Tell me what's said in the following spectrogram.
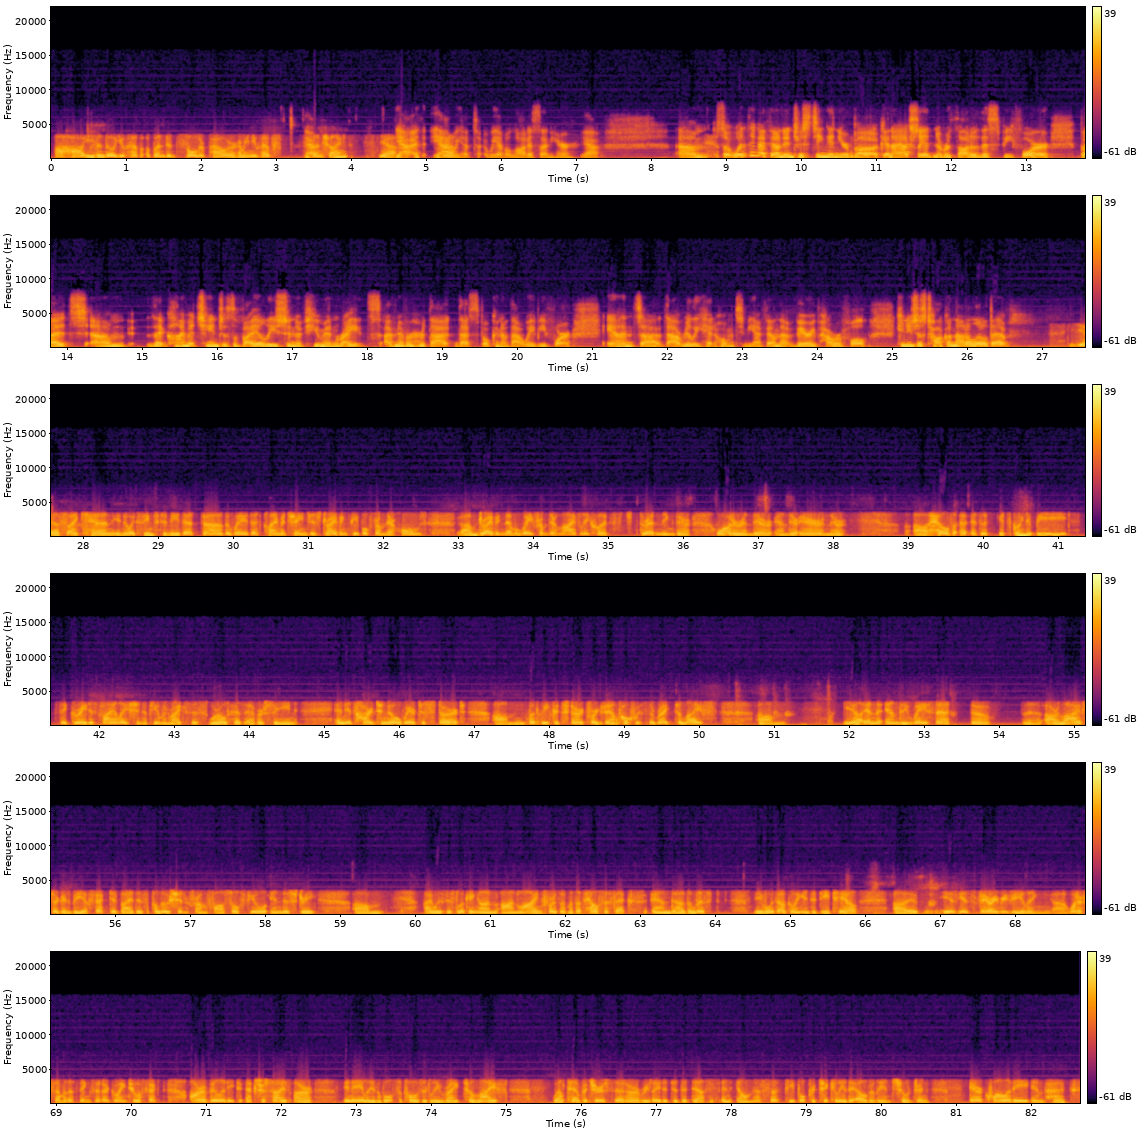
Aha! Uh-huh. Even though you have abundant solar power, I mean, you have yeah. sunshine. Yeah. Yeah, th- yeah, yeah, We have t- we have a lot of sun here. Yeah. Um, so one thing I found interesting in your book, and I actually had never thought of this before, but um, that climate change is a violation of human rights. I've never heard that that spoken of that way before, and uh, that really hit home to me. I found that very powerful. Can you just talk on that a little bit? Yes, I can. You know, it seems to me that uh, the way that climate change is driving people from their homes, um, driving them away from their livelihoods, threatening their water and their and their air and their uh, health, uh, it's, a, it's going to be the greatest violation of human rights this world has ever seen. And it's hard to know where to start. Um, but we could start, for example, with the right to life. Um, yeah, and the, and the ways that the the, our lives are going to be affected by this pollution from fossil fuel industry. Um, I was just looking on online for some of the health effects, and uh, the list, even without going into detail, uh, is, is very revealing. Uh, what are some of the things that are going to affect our ability to exercise our inalienable, supposedly right to life? Well, temperatures that are related to the death and illness of people, particularly the elderly and children, air quality impacts,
